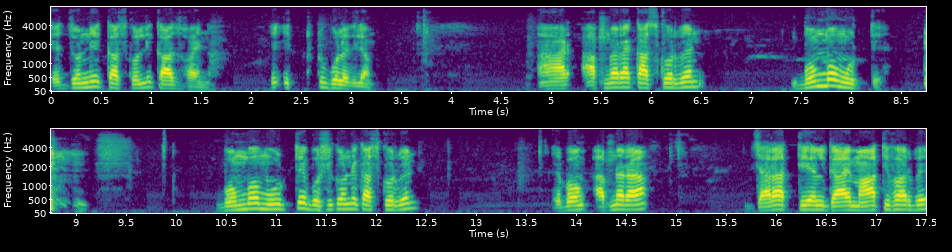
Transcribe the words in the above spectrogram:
এর জন্যই কাজ করলে কাজ হয় না। একটু বলে দিলাম। আর আপনারা কাজ করবেন ব্রহ্ম মুহূর্তে। ব্রহ্ম মুহূর্তে বশীকরণে কাজ করবেন। এবং আপনারা যারা তেল গায়ে মাখাতে পারবে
